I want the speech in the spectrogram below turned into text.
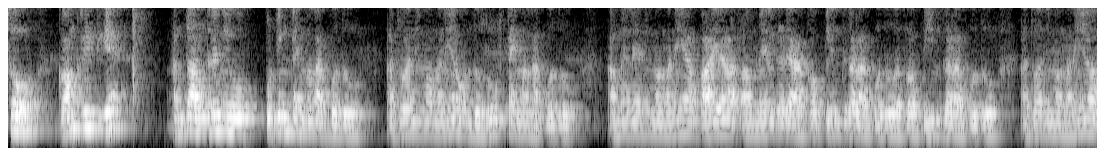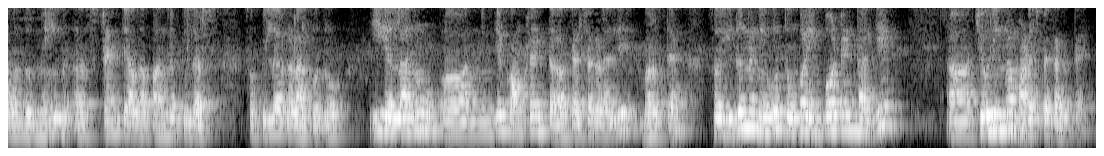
ಸೊ ಕಾಂಕ್ರೀಟ್ಗೆ ಅಂತ ಅಂದ್ರೆ ನೀವು ಪುಟ್ಟಿಂಗ್ ಟೈಮಲ್ಲಿ ಆಗ್ಬೋದು ಅಥವಾ ನಿಮ್ಮ ಮನೆಯ ಒಂದು ರೂಫ್ ಟೈಮಲ್ಲಿ ಆಗ್ಬೋದು ಆಮೇಲೆ ನಿಮ್ಮ ಮನೆಯ ಪಾಯ ಮೇಲ್ಗಡೆ ಹಾಕೋ ಪ್ಲಿಂತ್ಗಳಾಗ್ಬೋದು ಅಥವಾ ಬೀಮ್ಗಳಾಗ್ಬೋದು ಅಥವಾ ನಿಮ್ಮ ಮನೆಯ ಒಂದು ಮೇನ್ ಸ್ಟ್ರೆಂತ್ ಯಾವ್ದಪ್ಪ ಅಂದ್ರೆ ಪಿಲ್ಲರ್ಸ್. ಸೊ, ಪಿಲ್ಲರ್ಗಳಾಗ್ಬೋದು. ಈ ಎಲ್ಲಾನು ನಿಮಗೆ ಕಾಂಕ್ರೀಟ್ ಕೆಲಸಗಳಲ್ಲಿ ಬರುತ್ತೆ. ಸೊ, ಇದನ್ನ ನೀವು ತುಂಬಾ ಇಂಪಾರ್ಟೆಂಟ್ ಆಗಿ ಕ್ಯೂರಿಂಗ್ನ ಮಾಡಿಸ್ಬೇಕಾಗುತ್ತೆ.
